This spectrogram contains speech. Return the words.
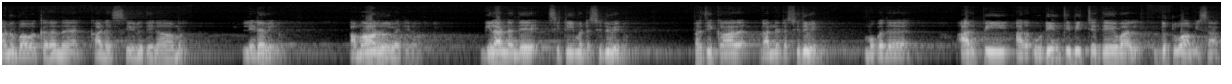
අනුභව කරන කන සියලු දෙනාම ලෙඩ වෙනවා. අමාරුව වැටෙනවා. ගිලන් ඇඳේ සිටීමට සිදුවෙනවා. ප්‍රතිකාර ගන්නට සිදුවෙනවා. මොකද අර්පි අර උඩින් තිබිච්ච දේවල් දුටුවා මිසක්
